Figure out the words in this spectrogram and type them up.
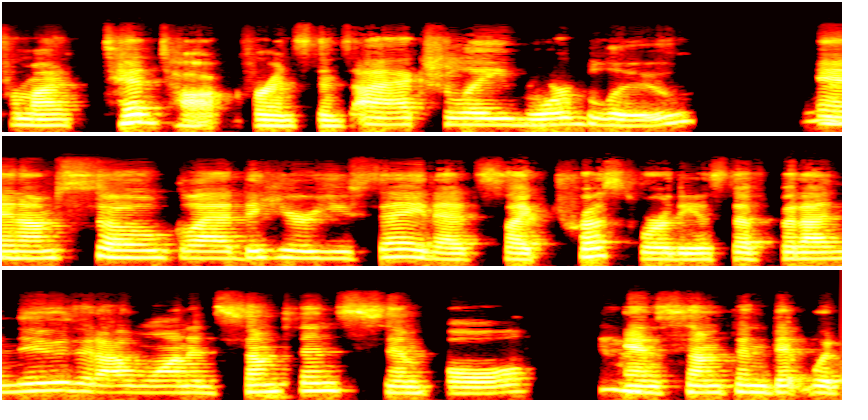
for my TED talk, for instance, I actually wore blue. And I'm so glad to hear you say that's like trustworthy and stuff. But I knew that I wanted something simple Yeah. and something that would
